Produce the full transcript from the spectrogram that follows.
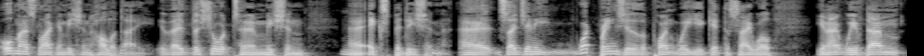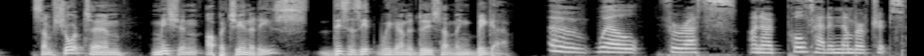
almost like a mission holiday, the, the short-term mission mm. expedition. Uh, so, Jenny, what brings you to the point where you get to say, well, you know, we've done some short-term mission opportunities. This is it. We're going to do something bigger. Oh well, for us, I know Paul's had a number of trips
